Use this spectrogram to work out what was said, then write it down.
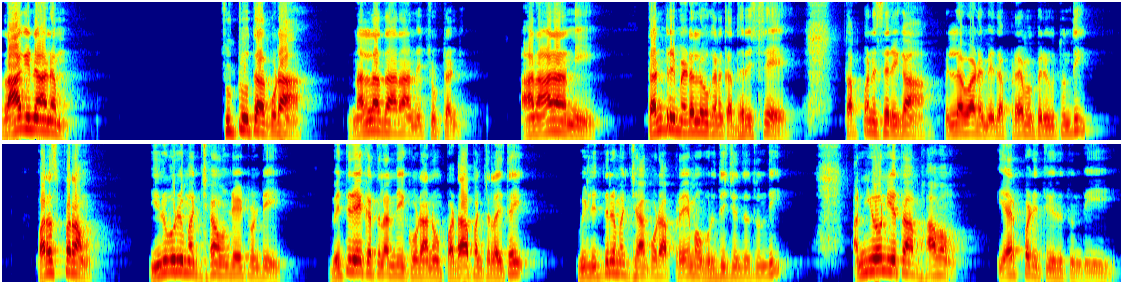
రాగి నాణ్యం చుట్టూతా కూడా నల్ల దారాన్ని చుట్టండి. ఆ నాణాన్ని తండ్రి మెడలో కనుక ధరిస్తే తప్పనిసరిగా పిల్లవాడి మీద ప్రేమ పెరుగుతుంది. పరస్పరం ఇరువురి మధ్య ఉండేటువంటి వ్యతిరేకతలన్నీ కూడాను పటాపంచలైతాయి. వీళ్ళిద్దరి మధ్య కూడా ప్రేమ వృద్ధి చెందుతుంది. అన్యోన్యతా భావం ఏర్పడి తీరుతుంది.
